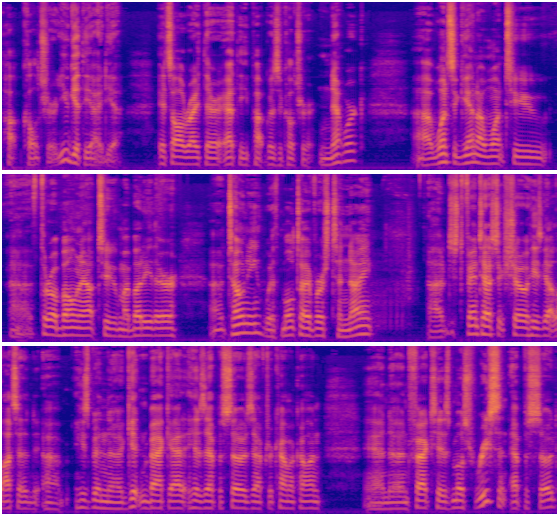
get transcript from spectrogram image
pop culture. You get the idea. It's all right there at the Pop Goes the Culture Network. Uh, once again, I want to uh, throw a bone out to my buddy there, uh, Tony, with Multiverse Tonight. Uh, just a fantastic show. He's got lots of. He's been getting back at it, his episodes after Comic Con, and uh, in fact, his most recent episode,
